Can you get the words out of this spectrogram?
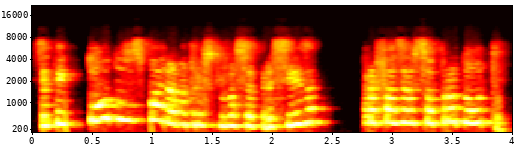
Você tem todos os parâmetros que você precisa para fazer o seu produto.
